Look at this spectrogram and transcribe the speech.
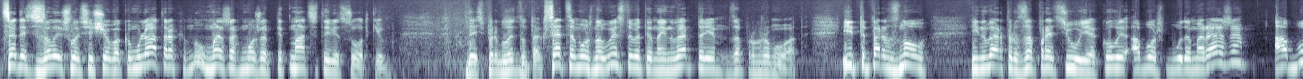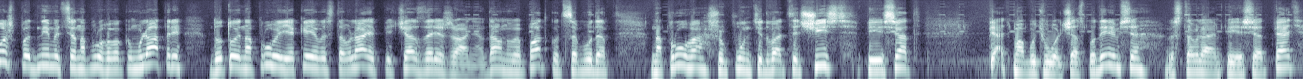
Це десь залишилося ще в акумуляторах, ну, в межах може 15%. Десь приблизно так. Все це можна виставити на інверторі, запрограмувати. І тепер знову інвертор запрацює, коли або ж буде мережа, або ж підніметься напруга в акумуляторі до тої напруги, яку я виставляю під час заряджання. В даному випадку це буде напруга, що в пункті 26, 55, мабуть, вольт. Зараз подивимося. Виставляємо 55,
